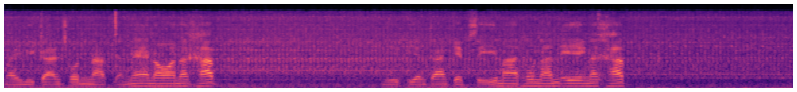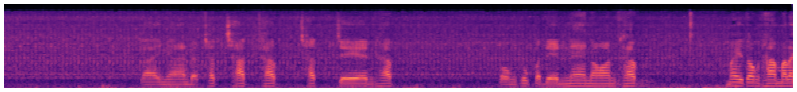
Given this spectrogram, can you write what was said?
ไม่มีการชนหนักอย่างแน่นอนนะครับ มีเพียงการเก็บสีมาเท่านั้นเองนะครับ รายงานแบบชัดๆครับ ชัดเจนครับ ตรงทุกประเด็นแน่นอนครับ ไม่ต้องทำอะไร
